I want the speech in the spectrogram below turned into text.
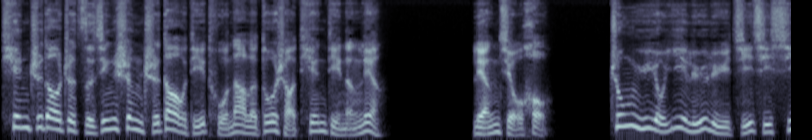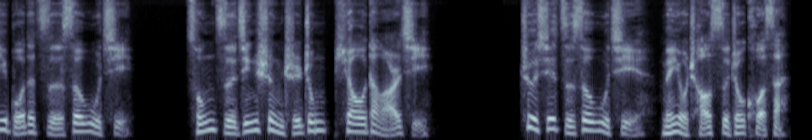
天知道这紫金圣池到底吐纳了多少天地能量。良久后，终于有一缕缕极其稀薄的紫色雾气从紫金圣池中飘荡而起。这些紫色雾气没有朝四周扩散，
